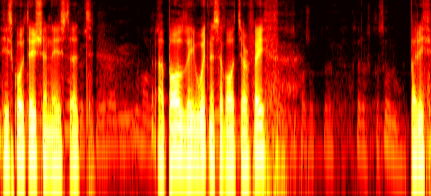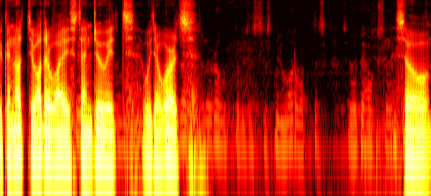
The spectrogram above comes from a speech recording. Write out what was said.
his quotation is that uh, boldly witness about your faith but if you cannot do otherwise, then do it with your words. So,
